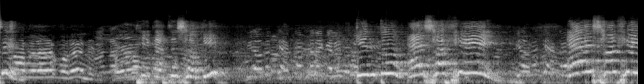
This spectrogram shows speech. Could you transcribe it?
আছে? ঠিক আছে, সখী। কিন্তু এই সখী! এই সখী!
